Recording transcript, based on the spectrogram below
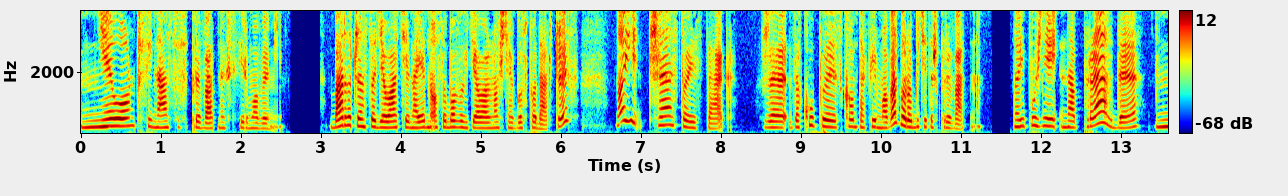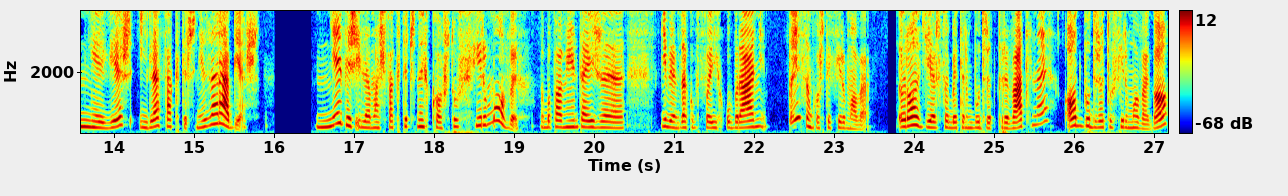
nie łącz finansów prywatnych z firmowymi. Bardzo często działacie na jednoosobowych działalnościach gospodarczych, no i często jest tak, że zakupy z konta firmowego robicie też prywatne. No i później naprawdę nie wiesz, ile faktycznie zarabiasz. Nie wiesz, ile masz faktycznych kosztów firmowych. No bo pamiętaj, że nie wiem, zakup Twoich ubrań to nie są koszty firmowe. Rozdziel sobie ten budżet prywatny od budżetu firmowego.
